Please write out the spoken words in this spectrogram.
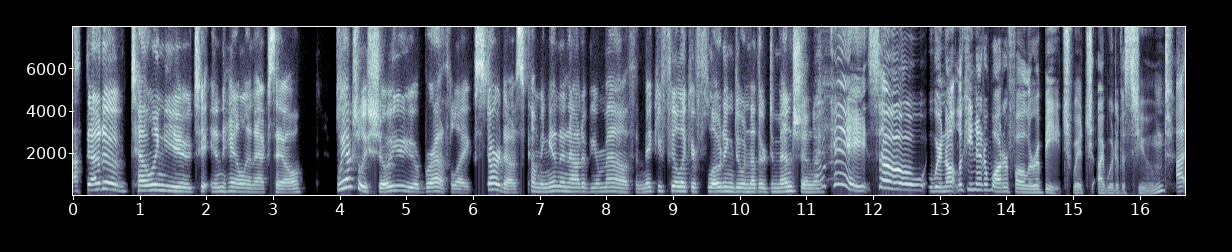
Instead of telling you to inhale and exhale, we actually show you your breath like stardust coming in and out of your mouth and make you feel like you're floating to another dimension. Okay, so we're not looking at a waterfall or a beach, which I would have assumed. Uh,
